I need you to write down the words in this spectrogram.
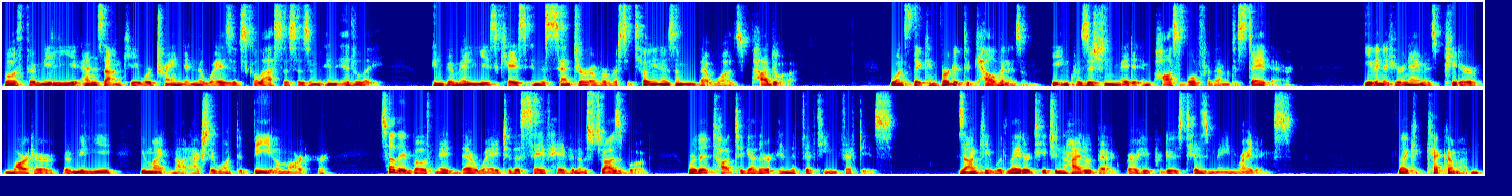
Both Vermigli and Zanchi were trained in the ways of scholasticism in Italy, in Vermigli's case in the center of Aristotelianism that was Padua. Once they converted to Calvinism, the Inquisition made it impossible for them to stay there. Even if your name is Peter Martyr Vermigli, you might not actually want to be a martyr. So they both made their way to the safe haven of Strasbourg, where they taught together in the 1550s. Zanchi would later teach in Heidelberg, where he produced his main writings. Like Keckermann,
